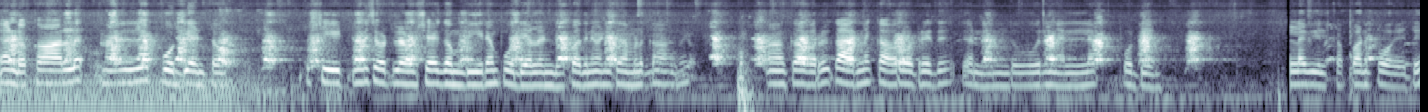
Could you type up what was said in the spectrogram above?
കണ്ടോ കാറിൽ നല്ല പൊടിയാണ് കേട്ടോ ഷീറ്റിന്റെ ചോട്ടിലാണ് പക്ഷേ ഗംഭീരം പൊടികളുണ്ട് അപ്പൊ അതിന് വേണ്ടിയിട്ട് നമ്മൾ കാറ് കവറ് കാറിന് കവർ ഓർഡർ ചെയ്ത് കണ്ടോ എന്തോരം നല്ല പൊടിയാണ്. നല്ല വീൽ കപ്പാണ് പോയത്.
